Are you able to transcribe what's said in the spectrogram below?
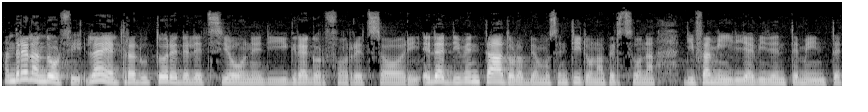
Andrea Landolfi, lei è il traduttore d'elezione di Gregor von Rezzori ed è diventato, lo abbiamo sentito, una persona di famiglia evidentemente,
